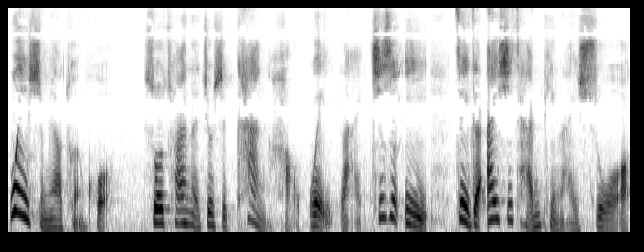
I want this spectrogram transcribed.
为什么要囤货？说穿了就是看好未来。其实以这个 IC 产品来说，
